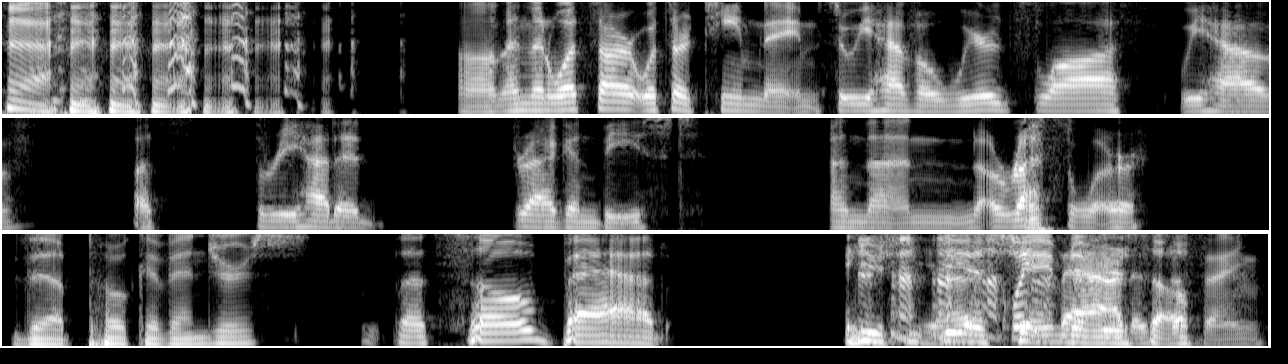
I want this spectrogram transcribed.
Um, and then what's our what's our team name? So we have a weird sloth, we have a three headed dragon beast, and then a wrestler. the Poke Avengers. That's so bad. You should Yeah, be it's quite ashamed bad of is the yourself. thing.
